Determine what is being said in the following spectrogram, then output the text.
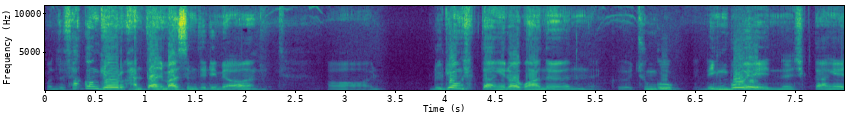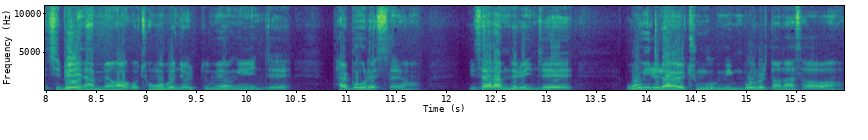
먼저 사건 개요를 간단히 말씀드리면 어 르경 식당이라고 하는 그 중국 닝보에 있는 식당에 지배인 한 명하고 종업원 12명이 이제 탈북을 했어요. 이 사람들이 이제 5일 날 중국 닝보를 떠나서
